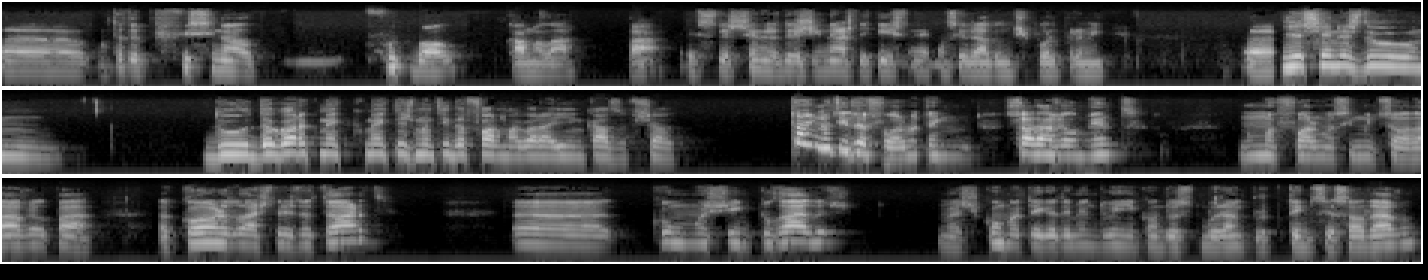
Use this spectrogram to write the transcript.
uh, um atleta profissional de futebol, calma lá, pá, essas cenas da ginástica, isto é considerado um desporto para mim. E as cenas do. do de agora, como é, como é que tens mantido a forma agora aí em casa, fechado? Tenho mantido a forma, tenho saudavelmente, numa forma assim muito saudável, pá, acordo às 3 da tarde, com umas 5 torradas, mas com manteiga de amendoim e com doce de morango, porque tem de ser saudável.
